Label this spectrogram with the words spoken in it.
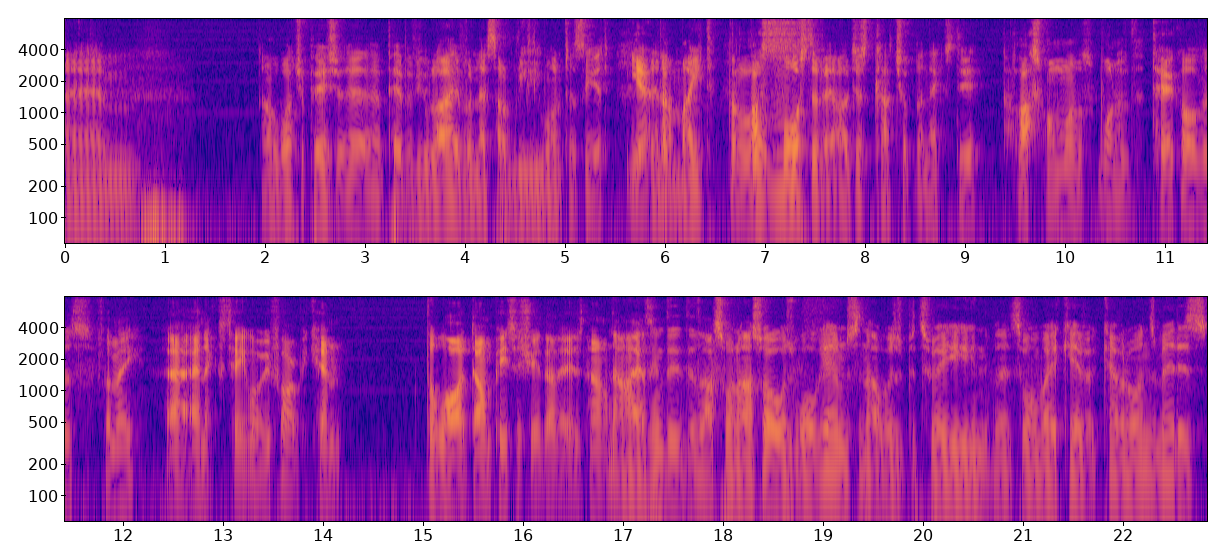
Um, I'll watch a, pay- a pay per view live unless I really want to see it. yeah, then the, I might. the last, But most of it, I'll just catch up the next day. the last one was one of the takeovers for me, uh, NXT, where before it became the watered down piece of shit that it is now. No, I think the, the last one I saw was War Games, and that was between when it's the one where Kev, Kevin Owens made his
